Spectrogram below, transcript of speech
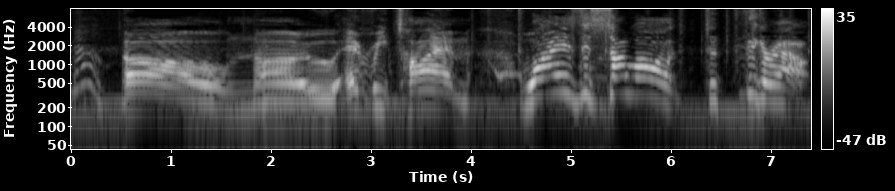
No. Oh no, every time. Why is this so hard to figure out?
